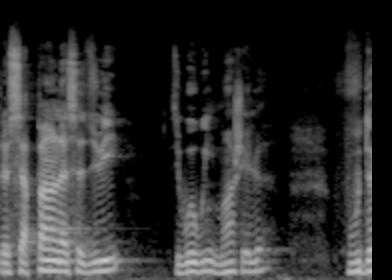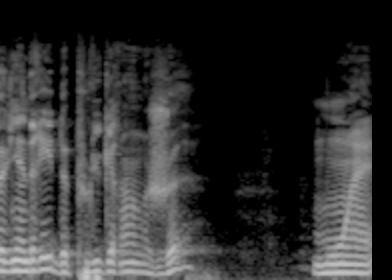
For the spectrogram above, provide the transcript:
le serpent l'a séduit, dit oui, oui, mangez-le vous deviendrez de plus grands je, moins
